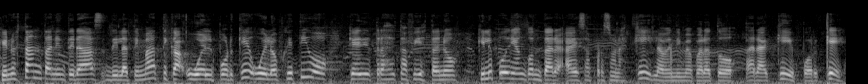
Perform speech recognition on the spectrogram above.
que no están tan enteradas de la temática o el porqué o el objetivo que hay detrás de esta fiesta, ¿no? ¿Qué le podrían contar a esas personas? ¿Qué es la vendimia para todos? ¿Para qué? ¿Por qué?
